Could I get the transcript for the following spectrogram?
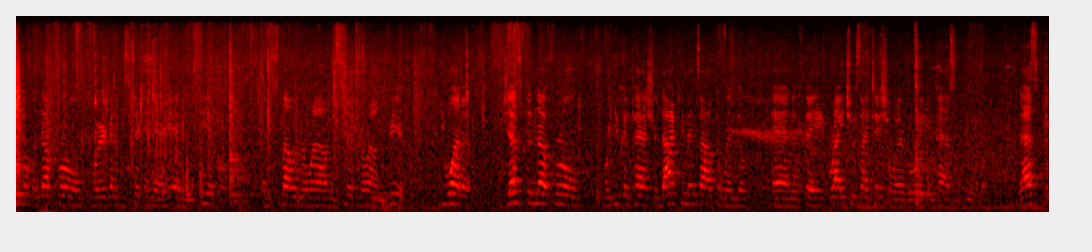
give them enough room where they're gonna be sticking their head in the vehicle and smelling around and sniffing around the rear. You want to, just enough room where you can pass your documents out the window, and if they write you a citation, or whatever, where you can pass it through there. That's the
